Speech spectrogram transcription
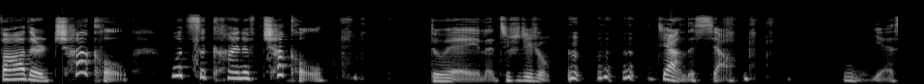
father chuckle. What's a kind of chuckle? 对了，就是这种这样的笑。嗯，yes，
